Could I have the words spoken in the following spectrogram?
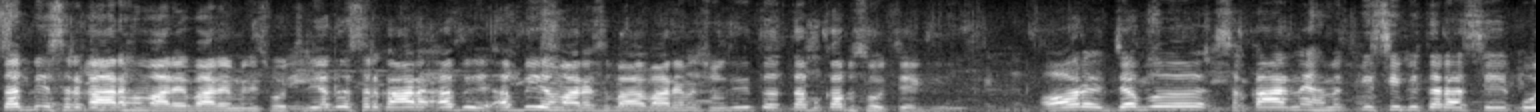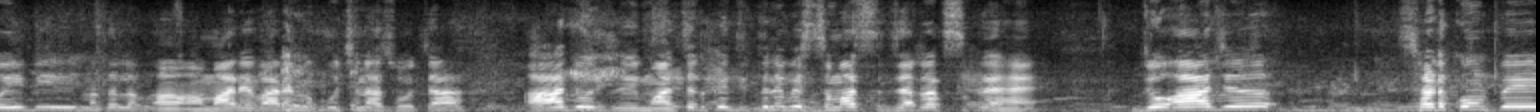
तब भी सरकार हमारे बारे में नहीं सोच रही अगर सरकार अभी अभी हमारे बारे में सोच रही तो तब कब सोचेगी? और जब सरकार ने हमें किसी भी तरह से कोई भी मतलब हमारे बारे में कुछ ना सोचा, आज हिमाचल के जितने भी समस्त जरक्ष हैं, जो आज सड़कों पे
